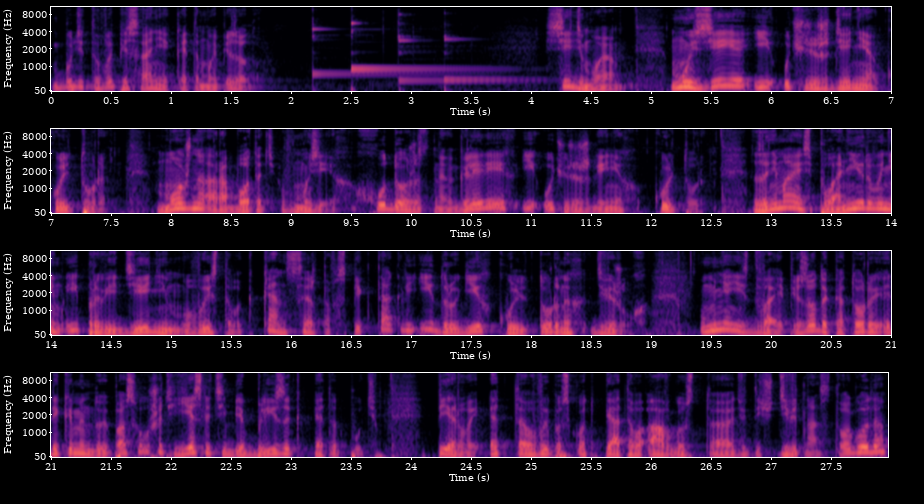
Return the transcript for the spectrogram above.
будет в описании к этому эпизоду. Седьмое. Музеи и учреждения культуры. Можно работать в музеях, художественных галереях и учреждениях культуры, занимаясь планированием и проведением выставок, концертов, спектаклей и других культурных движух. У меня есть два эпизода, которые рекомендую послушать, если тебе близок этот путь. Первый – это выпуск от 5 августа 2019 года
